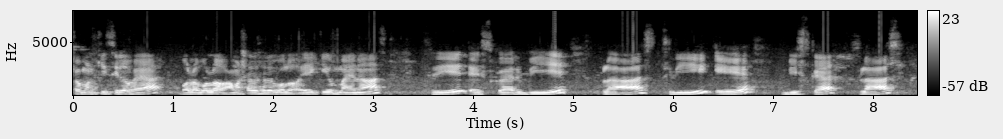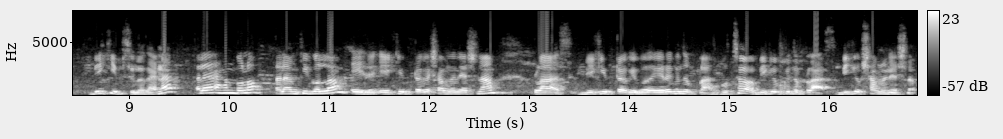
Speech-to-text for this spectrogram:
সমান কী ছিল ভাইয়া? বলো বলো, আমার সাথে সাথে বলো। A cube minus three A square B plus three A B square plus B cube ছিল, তাই না? তাহলে এখন বলো, তাহলে আমি কি করলাম? এই যে এ কিউবটাকে সামনে নিয়ে আসলাম প্লাস বি কিউবটা কি বলো এটা কিন্তু প্লাস বুঝছ? বি কিউব কিন্তু প্লাস বি কিউব সামনে নিয়ে আসলাম।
